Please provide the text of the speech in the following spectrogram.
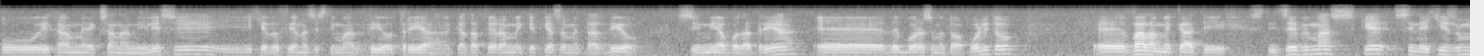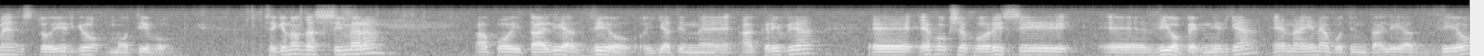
που είχαμε ξαναμιλήσει είχε δοθεί ένα σύστημα 2-3, καταφέραμε και πιάσαμε τα δύο σημεία από τα τρία, ε, δεν μπόρεσαμε το απόλυτο ε, βάλαμε κάτι στη τσέπη μας και συνεχίζουμε στο ίδιο μοτίβο. Ξεκινώντας σήμερα από Ιταλία 2 για την ε, ακρίβεια ε, έχω ξεχωρίσει ε, δύο παιχνίδια. Ένα είναι από την Ιταλία 2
